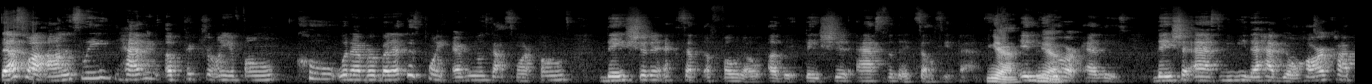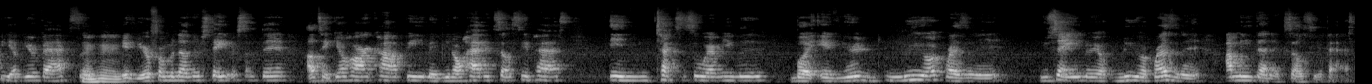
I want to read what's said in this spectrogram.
That's why, honestly, having a picture on your phone, cool, whatever. But at this point, everyone's got smartphones. They shouldn't accept a photo of it. They should ask for the Excelsior Pass. Yeah, In New yeah. York, at least. They should ask you either have your hard copy of your vaccine. Mhm. If you're from another state or something, I'll take your hard copy. Maybe you don't have Excelsior Pass in Texas or wherever you live. But if you're New York resident, you say you're New York New York resident, I need that Excelsior Pass.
